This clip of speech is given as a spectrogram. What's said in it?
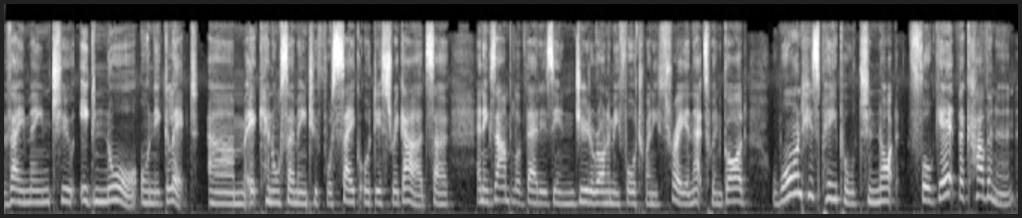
they mean to ignore or neglect. Um, it can also mean to forsake or disregard. So, an example of that is in Deuteronomy 4:23, and that's when God warned His people to not forget the covenant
